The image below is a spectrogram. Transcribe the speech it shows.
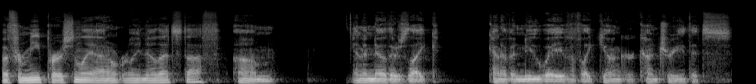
But for me personally, I don't really know that stuff. Um, and I know there's like kind of a new wave of like younger country that's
